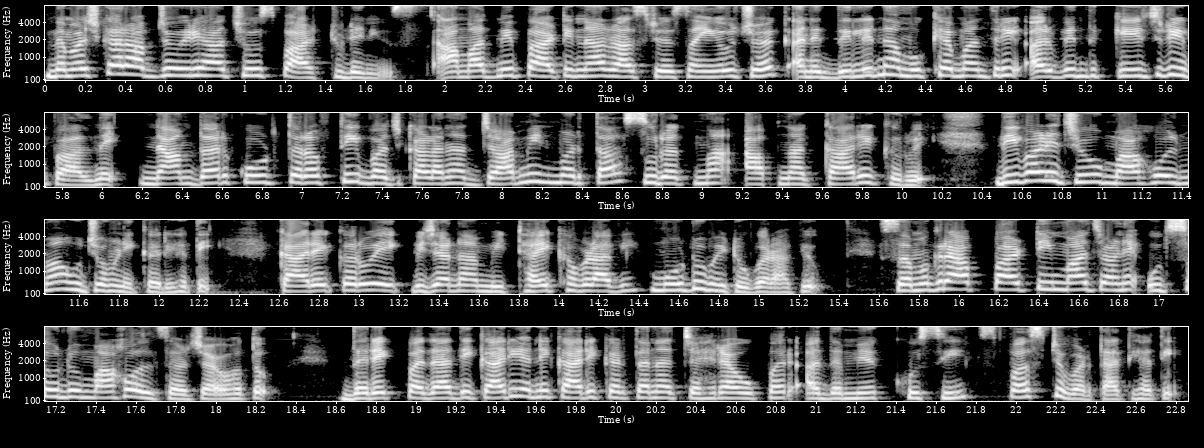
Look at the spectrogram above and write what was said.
નમસ્કાર, આપ જોઈ રહ્યા છો સ્પાર્ક ટુડે ન્યૂઝ આમ આદમી પાર્ટીના રાષ્ટ્રીય સંયોજક અને દિલ્હીના મુખ્યમંત્રી અરવિંદ કેજરીવાલને નામદાર કોર્ટ તરફથી વચગાળાના જામીન મળતા સુરતમાં આપના કાર્યકરોએ દિવાળી જેવો માહોલમાં ઉજવણી કરી હતી. કાર્યકરોએ એકબીજાના મીઠાઈ ખવડાવી, મોઢું મીઠું કરાવ્યું. સમગ્ર આપ પાર્ટીમાં જાણે ઉત્સવનો માહોલ સર્જાયો હતો. દરેક પદાધિકારી અને કાર્યકર્તાના ચહેરા ઉપર અદમ્ય ખુશી સ્પષ્ટ વર્તાતી હતી.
